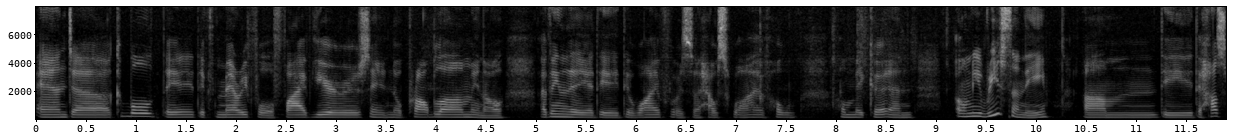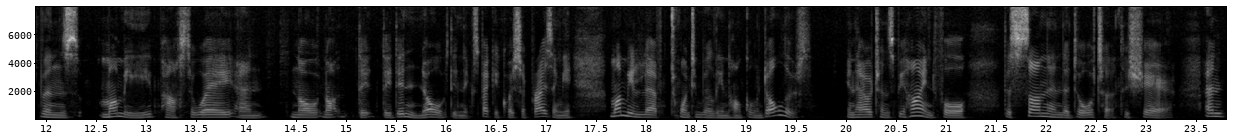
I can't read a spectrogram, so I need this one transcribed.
And uh, a couple, they, they've married for five years and no problem, you know. I think the, the, the wife was a housewife, home, homemaker. And only recently, um, the, the husband's mummy passed away and no, not they, they didn't know, didn't expect it. Quite surprisingly, mummy left 20 million Hong Kong dollars inheritance behind for the son and the daughter to share. And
